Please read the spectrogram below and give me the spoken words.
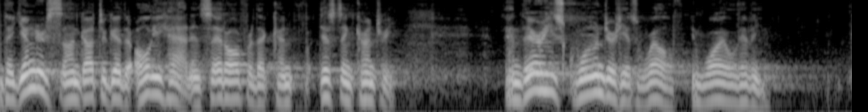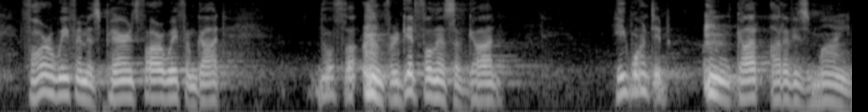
the younger son got together all he had and set off for that con- distant country. And there he squandered his wealth in wild living. Far away from his parents, far away from God, no th- forgetfulness of God. He wanted God out of his mind.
